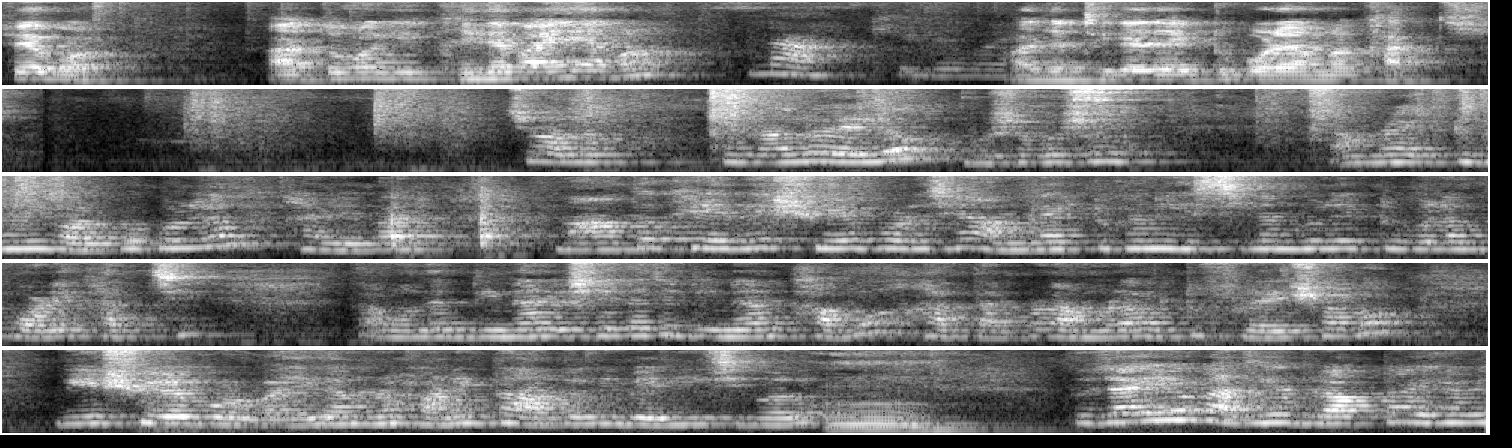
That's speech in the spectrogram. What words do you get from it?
শুয়ে পড়। আর তোমার কি খিদে পাইনি এখন? না আচ্ছা ঠিক আছে একটু পরে আমরা খাচ্ছি। চলো এলো বসে বসে। আমরা একটুখানি গল্প করলাম আর এবার মা তো খেয়ে দিয়ে শুয়ে পড়েছে আমরা একটুখানি এসেছিলাম বলে একটু বললাম পরে খাচ্ছি। তো আমাদের ডিনার এসে গেছে ডিনার খাব আর তারপর আমরা একটু ফ্রেশ হব দিয়ে শুয়ে পড়ব। এই আমরা অনেক তাড়াতাড়ি বেরিয়েছি বলো। তো যাই হোক আজকের ব্লগটা এখানে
